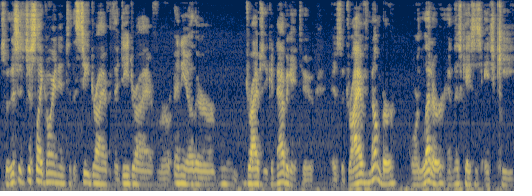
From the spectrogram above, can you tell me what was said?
So this is just like going into the C drive, the D drive, or any other drives you can navigate to. Is the drive number or letter, in this case is HKLM.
